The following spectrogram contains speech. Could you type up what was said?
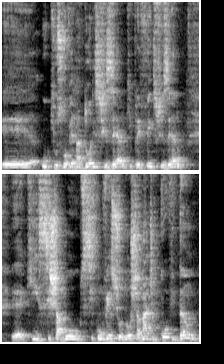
é, o que os governadores fizeram, o que prefeitos fizeram é, que se chamou, se convencionou chamar de Covidão,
